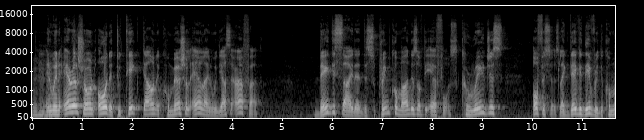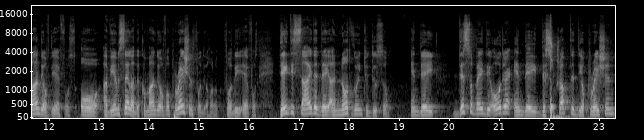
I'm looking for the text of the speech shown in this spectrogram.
Mm-hmm. And when Ariel Sharon ordered to take down a commercial airline with Yasser Arafat, they decided the supreme commanders of the Air Force, courageous officers like David Ivry, the commander of the Air Force, or Aviam Sela, the commander of operations for the, for the Air Force, they decided they are not going to do so. And they disobeyed the order and they disrupted the operation,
